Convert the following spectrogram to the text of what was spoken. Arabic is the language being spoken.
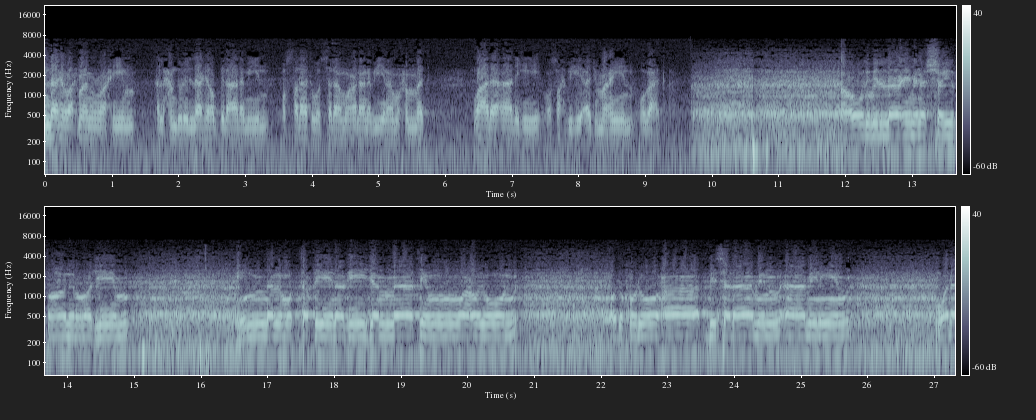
بسم الله الرحمن الرحيم الحمد لله رب العالمين والصلاه والسلام على نبينا محمد وعلى اله وصحبه اجمعين وبعد اعوذ بالله من الشيطان الرجيم ان المتقين في جنات وعيون ادخلوها بسلام امنين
